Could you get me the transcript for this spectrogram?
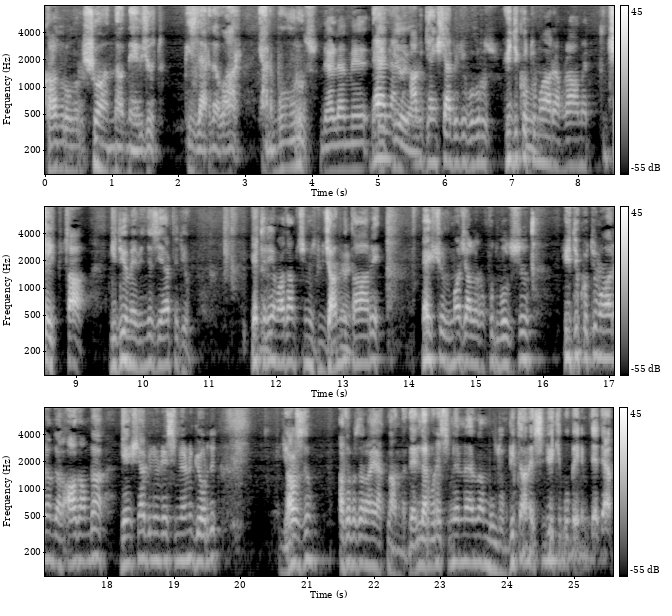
kadroları şu anda mevcut. Bizlerde var. Yani buluruz. değerlenmeye Değerler. bekliyor yani. Abi Gençler Birliği buluruz. Hüdikutu. Muharrem rahmet şey sağ. Gidiyorum evinde ziyaret ediyorum. Getireyim adam şimdi canlı Evet. tarih. Meşhur Macarların futbolcusu Hidikutu Muharrem der. Adamda Gençler Birliği resimlerini gördük. Yazdım. Adapazarı ayaklandı. Dediler bu resimleri nereden buldun? Bir tanesi diyor ki bu benim dedem.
